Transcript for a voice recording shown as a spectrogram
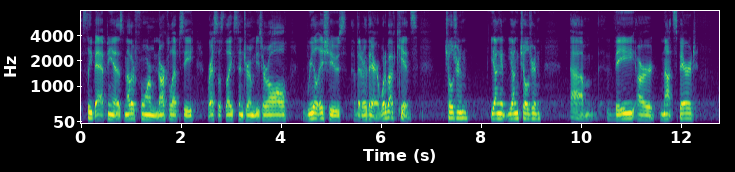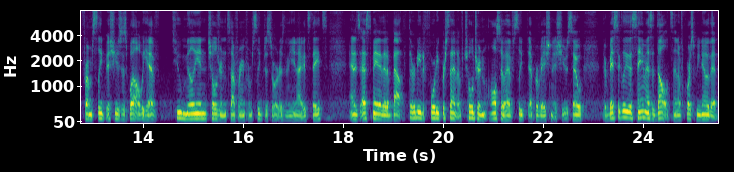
sleep apnea as another form, narcolepsy, restless leg syndrome. These are all real issues that are there. What about kids? Children, young young children, um, they are not spared from sleep issues as well. We have 2 million children suffering from sleep disorders in the United States, and it's estimated that about 30 to 40% of children also have sleep deprivation issues. So they're basically the same as adults, and of course we know that,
